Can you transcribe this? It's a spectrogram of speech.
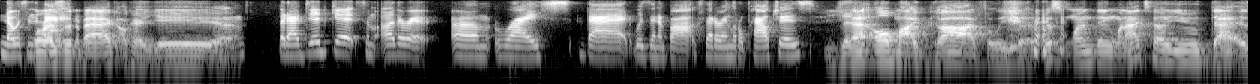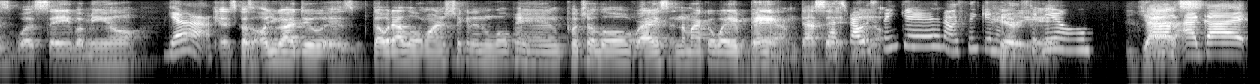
No, it's in the Or bag. is it in a bag? Okay, yeah. Mhm. But I did get some other um, rice that was in a box that are in little pouches. Yeah, oh my God, Felicia. It's one thing, when I tell you that is what save a meal, Yeah. it's because all you gotta do is throw that little orange chicken in a little pan, put your little rice in the microwave, bam, that's, That's it. That's what I was thinking. I was thinking an instant Period. meal. Yes. Um, I got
